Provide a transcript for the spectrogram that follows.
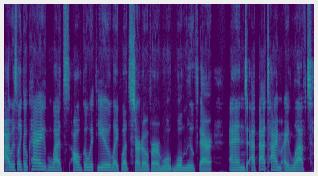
I was like, okay, let's, I'll go with you. Like, let's start over. We'll, we'll move there. And at that time, I left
